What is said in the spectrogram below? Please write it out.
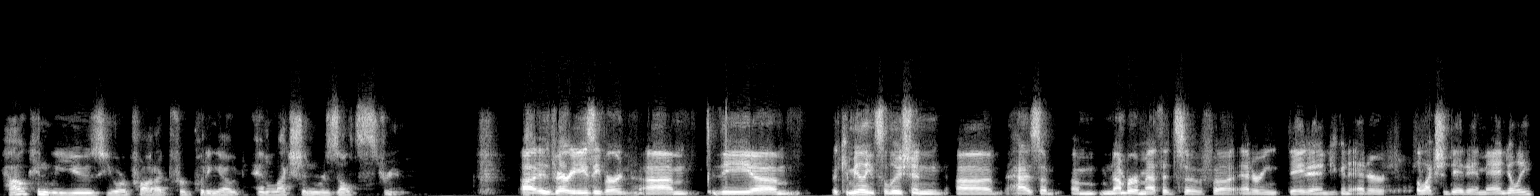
how can we use your product for putting out an election results stream? Uh, it's very easy, Vern. Um, the um, the Chameleon solution uh, has a, a, number of methods of uh, entering data, and you can enter election data manually.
